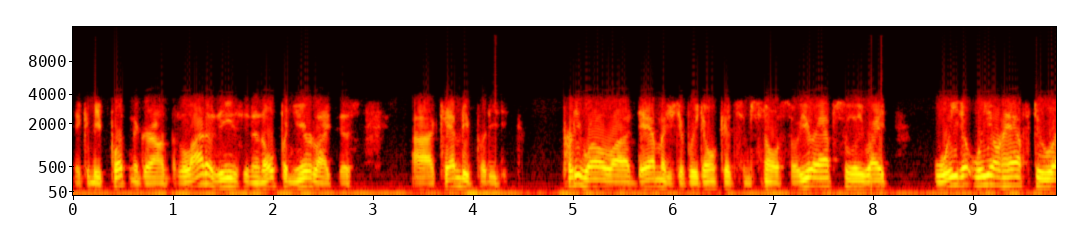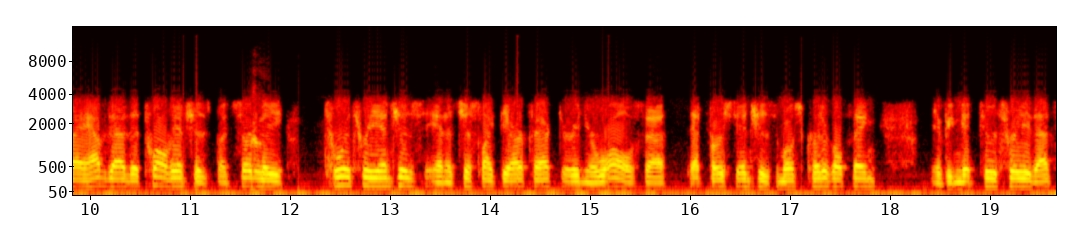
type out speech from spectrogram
that can be put in the ground. But a lot of these in an open year like this uh, can be pretty pretty well uh, damaged if we don't get some snow. So you're absolutely right. We don't we don't have to uh, have that at 12 inches but certainly two or three inches. And it's just like the R factor in your walls uh, that first inch is the most critical thing if you can get two, three, that's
